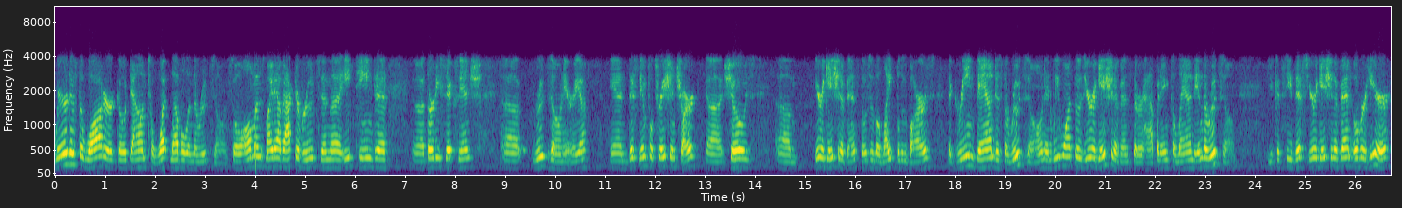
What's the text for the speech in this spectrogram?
where does the water go down to what level in the root zone? So almonds might have active roots in the 18 to uh, 36 inch uh, root zone area. And this infiltration chart uh, shows um, irrigation events. Those are the light blue bars. The green band is the root zone, and we want those irrigation events that are happening to land in the root zone. You can see this irrigation event over here.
